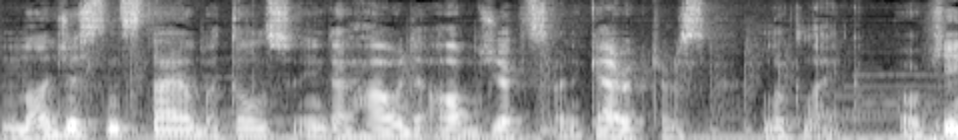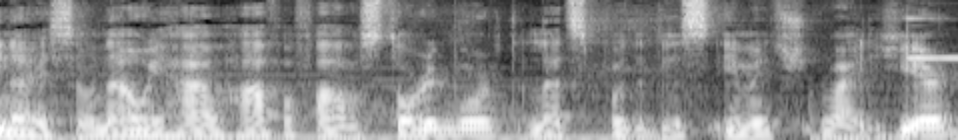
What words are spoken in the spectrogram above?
not just in style but also in the how the objects and characters look like. Okay nice, so now we have half of our storyboard. Let's put this image right here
